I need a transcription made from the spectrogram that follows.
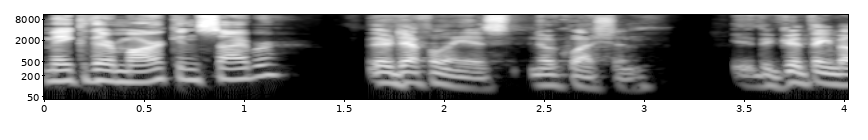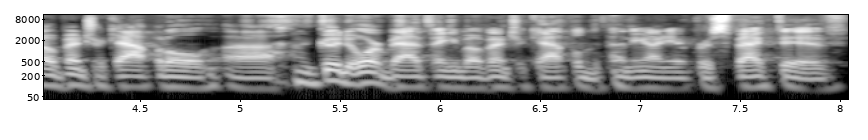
make their mark in cyber? There definitely is, no question. The good thing about venture capital, uh, good or bad thing about venture capital, depending on your perspective,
